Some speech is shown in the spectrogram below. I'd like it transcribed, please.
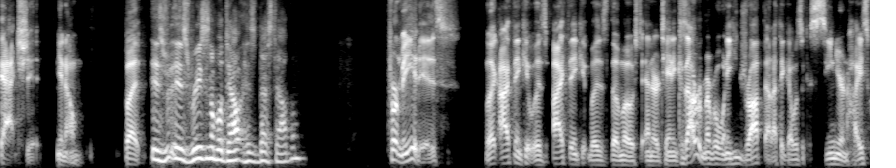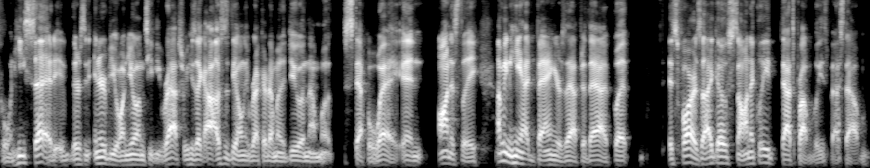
that shit, you know. But Is is Reasonable Doubt his best album? for me it is like i think it was i think it was the most entertaining because i remember when he dropped that i think i was like a senior in high school and he said there's an interview on yo mtv raps where he's like oh this is the only record i'm going to do and i'm going to step away and honestly i mean he had bangers after that but as far as i go sonically that's probably his best album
